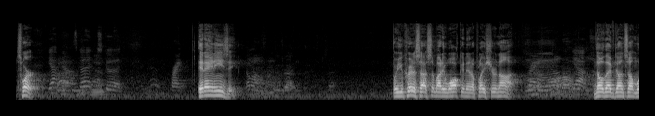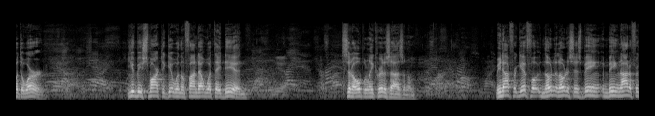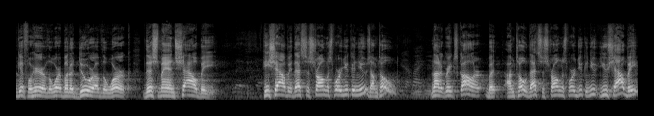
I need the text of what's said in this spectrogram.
It's work. It ain't easy. For you criticize somebody walking in a place you're not. No, they've done something with the word. You'd be smart to get with them, find out what they did, instead of openly criticizing them. Be not forgetful. Notice this being, being not a forgetful hearer of the word, but a doer of the work, this man shall be. He shall be. That's the strongest word you can use, I'm told. Not a Greek scholar, but I'm told that's the strongest word you can use. You shall be.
